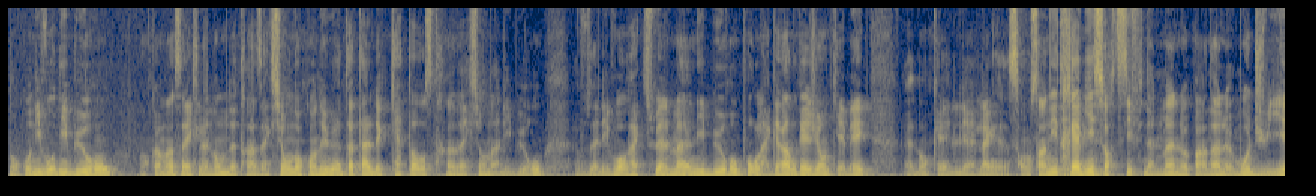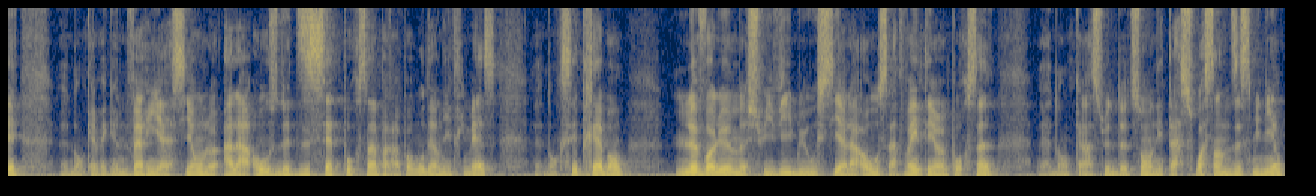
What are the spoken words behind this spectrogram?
Donc, au niveau des bureaux, on commence avec le nombre de transactions. Donc, on a eu un total de 14 transactions dans les bureaux. Vous allez voir actuellement les bureaux pour la grande région de Québec. Euh, donc, euh, on s'en est très bien sorti finalement pendant le mois de juillet. Euh, donc, avec une variation à la hausse de 17% par rapport au dernier trimestre. Donc, c'est très bon. Le volume suivi lui aussi à la hausse à 21% Donc, ensuite de ça, on est à 70 millions.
